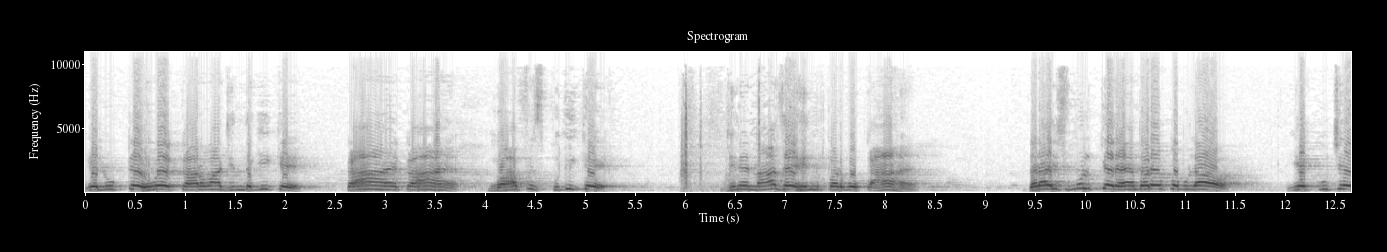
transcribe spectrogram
ये लुटते हुए कारवां ज़िंदगी के। कहाँ है कहाँ है? मुहाफिज खुदी के। जिन्हें नाज है हिंद पर वो कहाँ है? जरा इस मुल्क के रहबरों को बुलाओ। ये कूचे,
